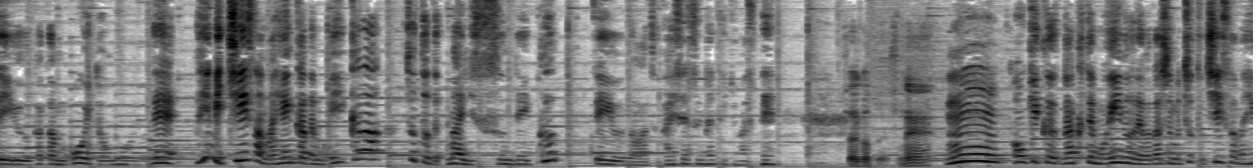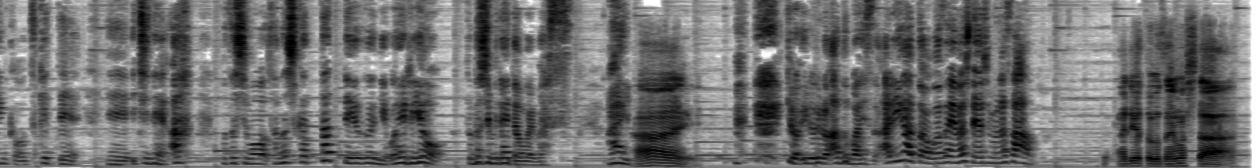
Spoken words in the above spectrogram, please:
ていう方も多いと思うので、日々小さな変化でもいいから、ちょっとで前に進んでいくっていうのは大切になってきますね。そういうことですね。うん、大きくなくてもいいので、私もちょっと小さな変化をつけて、えー、一年、あ、今年も楽しかったっていうふうに終えるよう、楽しみたいと思います。はい。はい。今日いろいろアドバイスありがとうございました、吉村さん。ありがとうございました。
